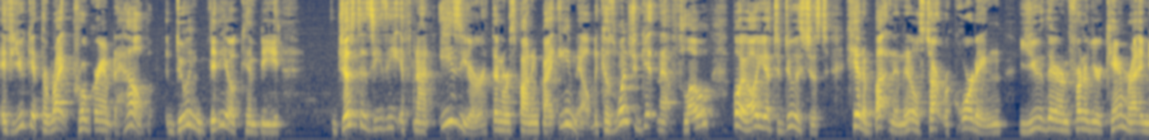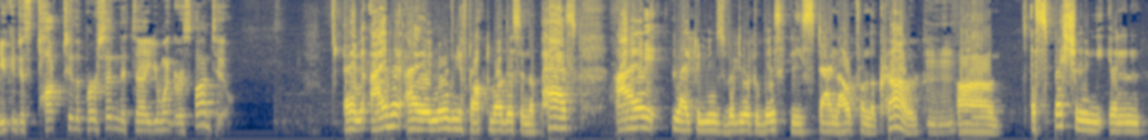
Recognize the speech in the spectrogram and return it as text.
if you get the right program to help, doing video can be just as easy, if not easier, than responding by email. Because once you get in that flow, boy, all you have to do is just hit a button and it'll start recording you there in front of your camera, and you can just talk to the person that uh, you want to respond to. And I I know we've talked about this in the past. I like to use video to basically stand out from the crowd, mm-hmm. uh, especially in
